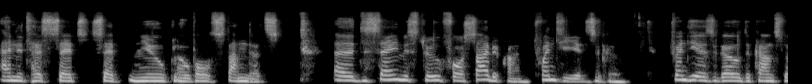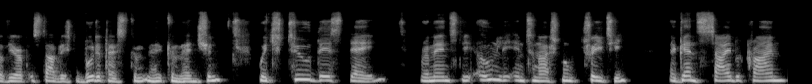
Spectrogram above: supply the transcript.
and it has set, set new global standards. Uh, the same is true for cybercrime 20 years ago. 20 years ago, the Council of Europe established the Budapest Convention, which to this day remains the only international treaty against cybercrime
